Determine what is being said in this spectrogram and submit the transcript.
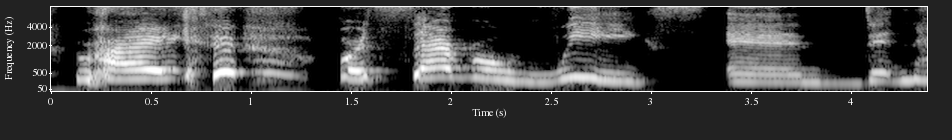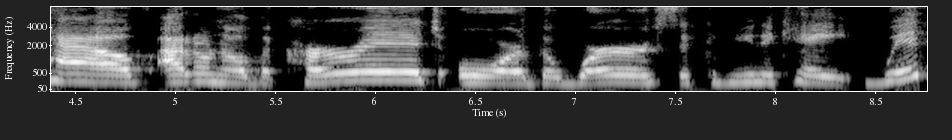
right? for several weeks and didn't have, I don't know, the courage or the words to communicate with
